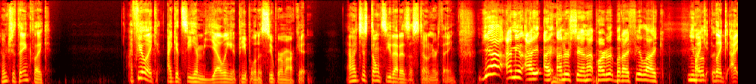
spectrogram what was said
Don't you think? Like I feel like I could see him yelling at people in a supermarket. And I just don't see that as a stoner thing. Yeah, I mean, I I understand that part of it, but I feel like you know, like like I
